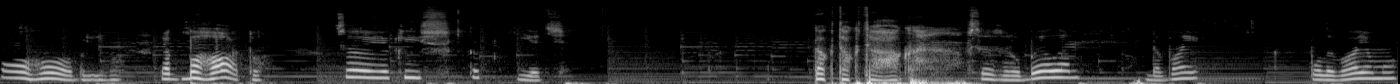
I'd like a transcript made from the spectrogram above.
Ого, блін. Як багато. Це якийсь капець. Так, так, так. Все зробили. Давай поливаємо.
